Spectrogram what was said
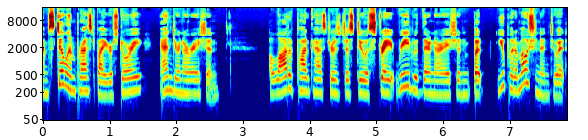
I'm still impressed by your story and your narration. A lot of podcasters just do a straight read with their narration, but you put emotion into it.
